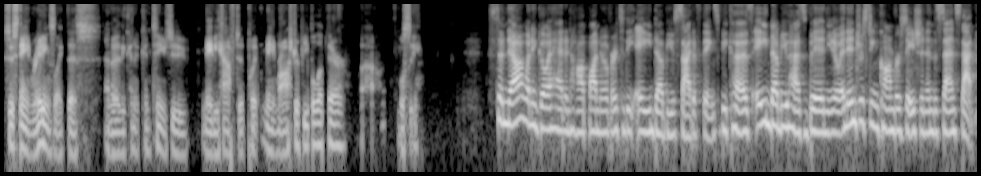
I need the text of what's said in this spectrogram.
sustain ratings like this? And are they going to continue to maybe have to put main roster people up there. Uh, we'll see. So now I want to go ahead and hop on over to the AEW side of things because AEW has been, you know, an interesting conversation in the sense that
